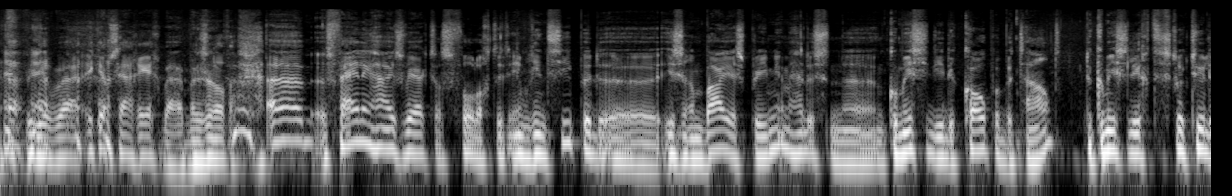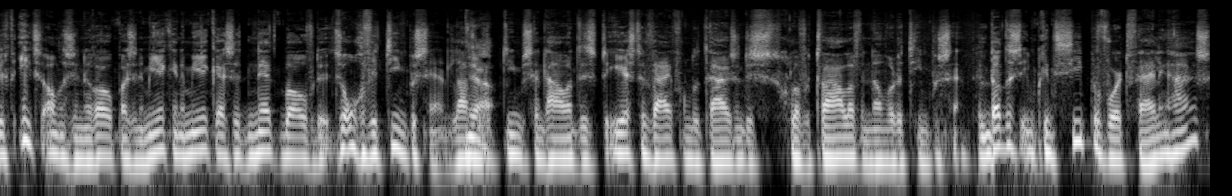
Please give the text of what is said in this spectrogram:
heb hierbij- ik heb ze eigenlijk echt bij. Maar dat is wel uh, het veilinghuis werkt als volgt. In principe de, eh, is er een buyer's premium. Hè, dus een, eh, een commissie die de koper betaalt. De commissie ligt, de structuur ligt iets anders in Europa als in Amerika. In Amerika is het net boven de... Het is ongeveer 10% Laten we het op 10 houden. Het is de eerste 500.000, dus geloof ik 12 en dan wordt het 10% Dat is in principe voor het veilinghuis.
